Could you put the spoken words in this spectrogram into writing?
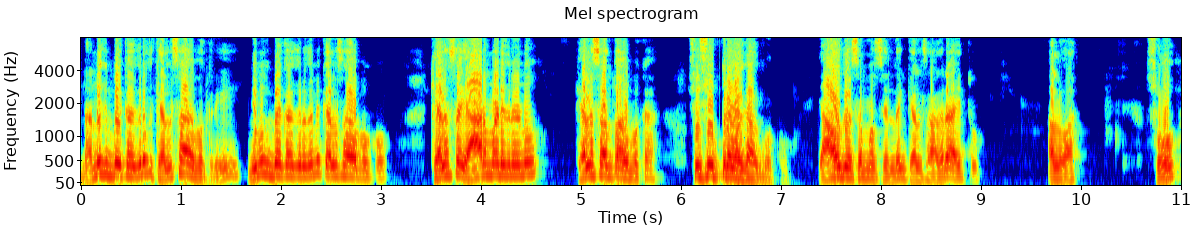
ನನಗೆ ಬೇಕಾಗಿರೋದು ಕೆಲಸ ಆಗ್ಬೇಕ್ರಿ. ನಿಮಗ್ ಬೇಕಾಗಿರೋದನ್ನ ಕೆಲಸ ಆಗ್ಬೇಕು. ಕೆಲಸ ಯಾರು ಮಾಡಿದ್ರೇನು? ಕೆಲಸ ಅಂತ ಆಗ್ಬೇಕಾ? ಸುಸೂತ್ರವಾಗಿ ಆಗ್ಬೇಕು. ಯಾವುದೇ ಸಮಸ್ಯೆ ಇಲ್ದಂಗೆ ಕೆಲಸ ಆದ್ರೆ ಆಯ್ತು. ಅಲ್ವಾ? ಸೊ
